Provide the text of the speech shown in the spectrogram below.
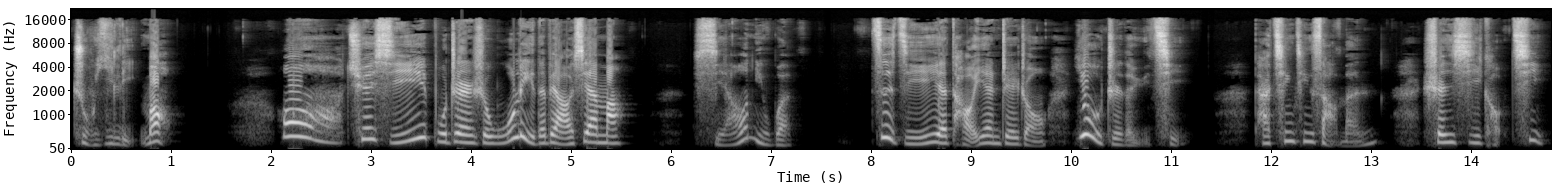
注意礼貌。”哦，缺席不正是无礼的表现吗？小尼问。自己也讨厌这种幼稚的语气。他清清嗓门，深吸一口气：“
